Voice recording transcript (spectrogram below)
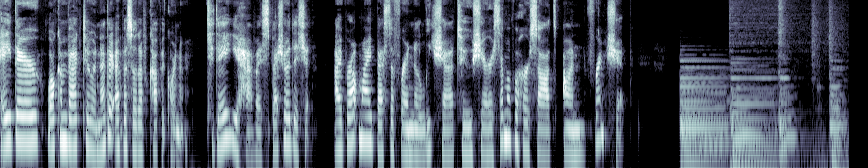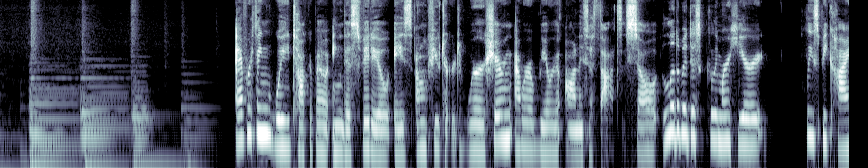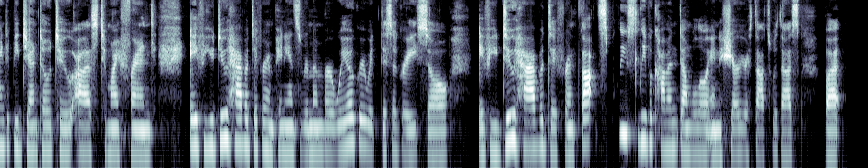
Hey there, welcome back to another episode of Coffee Corner. Today you have a special edition. I brought my best friend Alicia to share some of her thoughts on friendship. Everything we talk about in this video is unfiltered. We're sharing our very honest thoughts. So, a little bit disclaimer here please be kind, be gentle to us, to my friend. If you do have a different opinions, remember we agree with disagree. So if you do have a different thoughts, please leave a comment down below and share your thoughts with us. But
